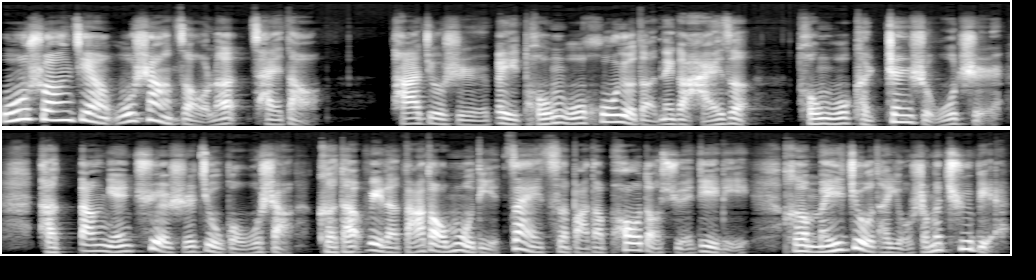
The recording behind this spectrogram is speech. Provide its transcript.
无双见吴尚走了，才道：“他就是被童无忽悠的那个孩子。童无可真是无耻，他当年确实救过吴尚，可他为了达到目的，再次把他抛到雪地里，和没救他有什么区别？”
